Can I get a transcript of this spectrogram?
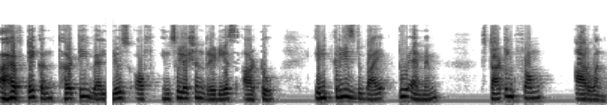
I have taken 30 values of insulation radius R2 increased by 2 mm starting from R1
